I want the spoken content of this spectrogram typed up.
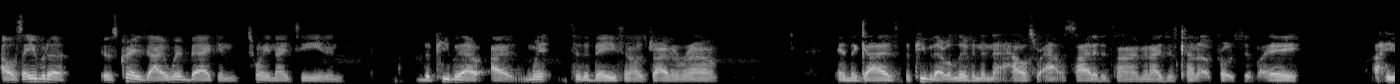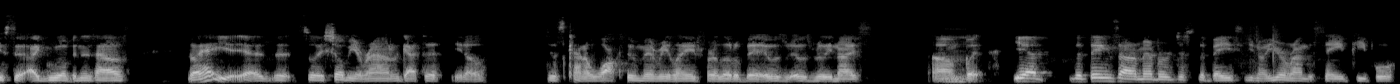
I was able to it was crazy. I went back in 2019, and the people that I went to the base and I was driving around, and the guys, the people that were living in that house were outside at the time, and I just kind of approached them like, "Hey, I used to, I grew up in this house." They're like, "Hey, yeah." So they showed me around and got to, you know, just kind of walk through memory lane for a little bit. It was it was really nice. Um, mm. But yeah, the things I remember, just the base. You know, you're around the same people.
